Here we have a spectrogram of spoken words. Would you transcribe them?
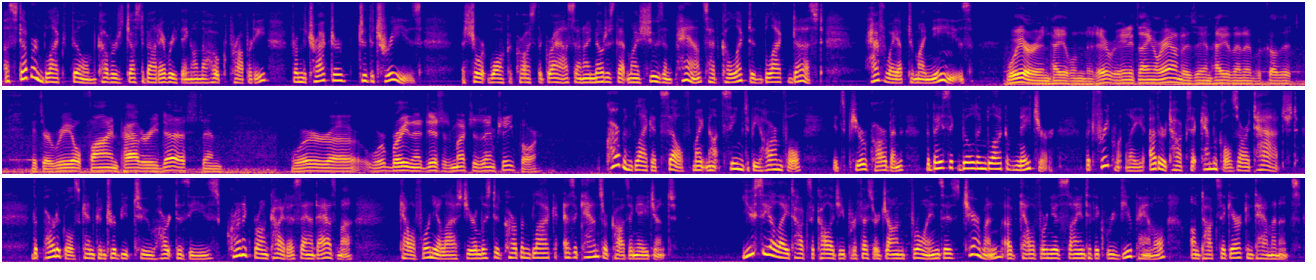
A stubborn black film covers just about everything on the Hoke property, from the tractor to the trees. A short walk across the grass, and I notice that my shoes and pants have collected black dust, halfway up to my knees. We're inhaling it. Every, anything around is inhaling it because it's, it's a real fine, powdery dust, and we're, uh, we're breathing it just as much as them sheep are. Carbon black itself might not seem to be harmful. It's pure carbon, the basic building block of nature, but frequently other toxic chemicals are attached. The particles can contribute to heart disease, chronic bronchitis, and asthma. California last year listed carbon black as a cancer causing agent. UCLA toxicology professor John Froines is chairman of California's scientific review panel on toxic air contaminants.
